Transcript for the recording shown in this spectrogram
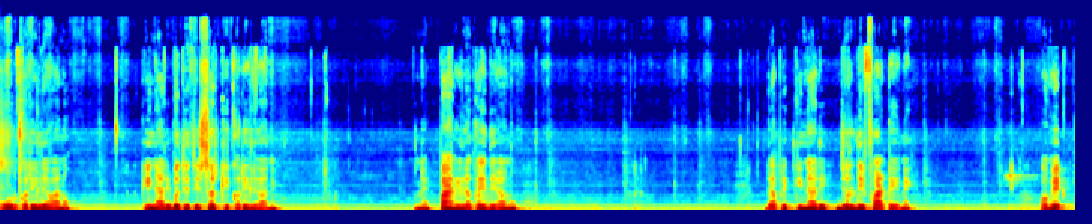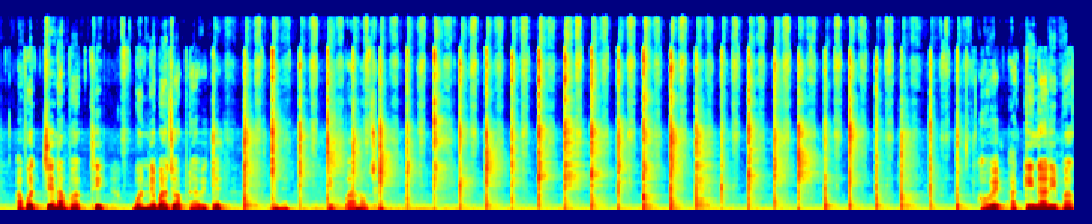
ગોળ કરી લેવાનો. કિનારી બધેથી સરખી કરી લેવાની. અને પાણી લગાવી દેવાનું. એટલે આપણી કિનારી જલ્દી ફાટે નહીં. હવે આ વચ્ચેના ભાગથી બંને બાજુ આપણે આવી રીતે એને ટીપવાનો છે. હવે આ કિનારી ભાગ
